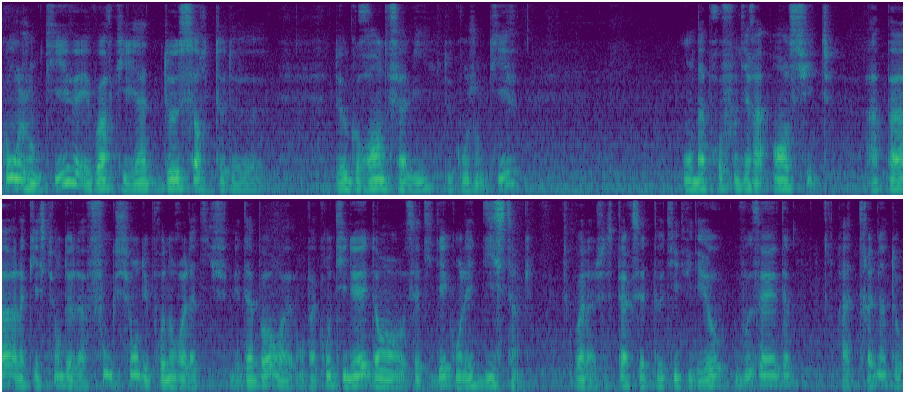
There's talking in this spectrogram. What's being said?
conjonctives et voir qu'il y a deux sortes de, de grandes familles de conjonctives. On approfondira ensuite, à part la question de la fonction du pronom relatif. Mais d'abord, on va continuer dans cette idée qu'on les distingue. Voilà, j'espère que cette petite vidéo vous aide. À très bientôt.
